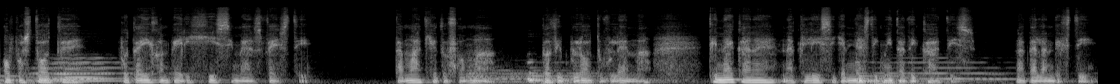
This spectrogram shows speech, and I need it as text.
όπως τότε που τα είχαν περιχύσει με ασβέστη. Τα μάτια του Θωμά, το διπλό του βλέμμα, την έκανε να κλείσει για μια στιγμή τα δικά της, να ταλαντευτεί.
